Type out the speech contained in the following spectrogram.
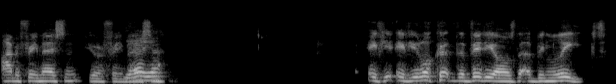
I'm a Freemason. You're a Freemason. yeah. If you if you look at the videos that have been leaked,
